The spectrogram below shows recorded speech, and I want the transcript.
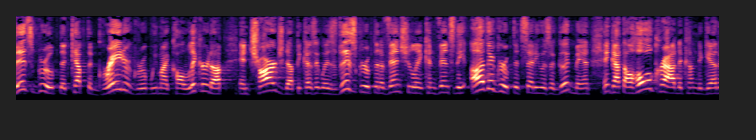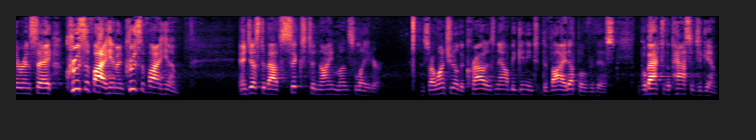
this group that kept the greater group, we might call liquored up and charged up, because it was this group that eventually convinced the other group that said he was a good man and got the whole crowd to come together and say, crucify him and crucify him. And just about six to nine months later, and so I want you to know the crowd is now beginning to divide up over this. Go back to the passage again.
